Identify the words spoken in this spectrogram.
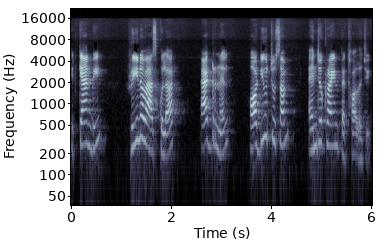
It can be renovascular, adrenal, or due to some endocrine pathology.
